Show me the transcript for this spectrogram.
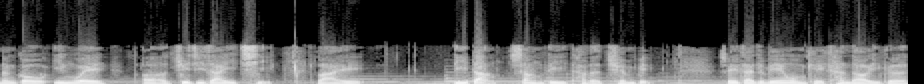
能够因为呃聚集在一起来抵挡上帝他的权柄。所以在这边我们可以看到一个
